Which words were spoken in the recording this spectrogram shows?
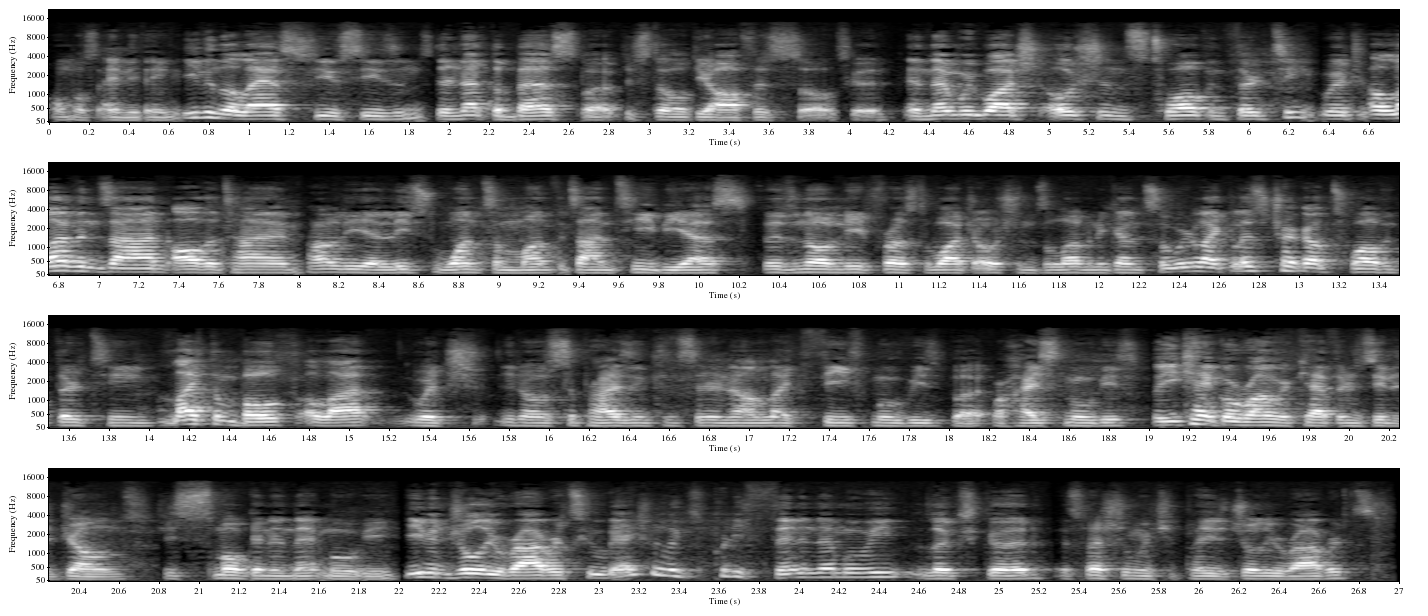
almost anything. Even the last few seasons, they're not the best, but they're still The Office, so it's good. And then we watched Oceans 12 and 13, which 11's on all the time, probably at least once a month. It's on TBS. There's no need for us to watch Oceans 11 again, so we're like, let's check out 12 and 13. Like them both a lot, which you know is surprising considering I like thief movies, but or heist movies. But you can't go wrong with Catherine Zeta-Jones. She's smoking in that movie. Even Julia Roberts, who actually looks pretty thin in that movie, looks good, especially when she plays Julia Roberts.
